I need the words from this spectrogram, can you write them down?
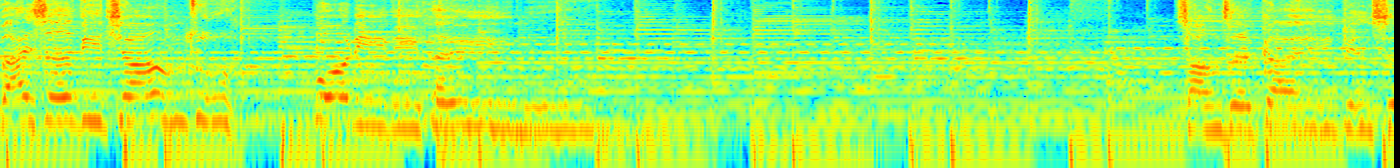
白色的墙柱。玻璃的黑幕，唱着改变社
